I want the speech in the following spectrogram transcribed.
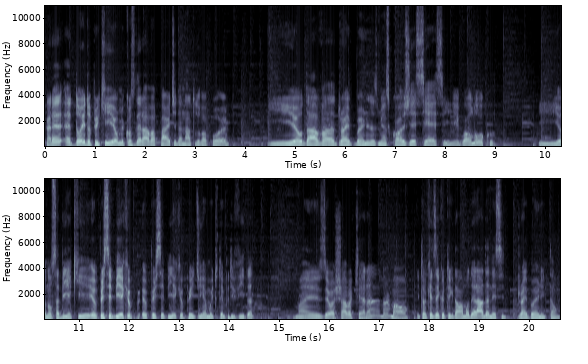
Cara, é, é doido porque eu me considerava parte da Nato do Vapor e eu dava dry burn nas minhas coils de SS igual louco. E eu não sabia que. Eu percebia que eu, eu percebia que eu perdia muito tempo de vida, mas eu achava que era normal. Então quer dizer que eu tenho que dar uma moderada nesse dry burn, então.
